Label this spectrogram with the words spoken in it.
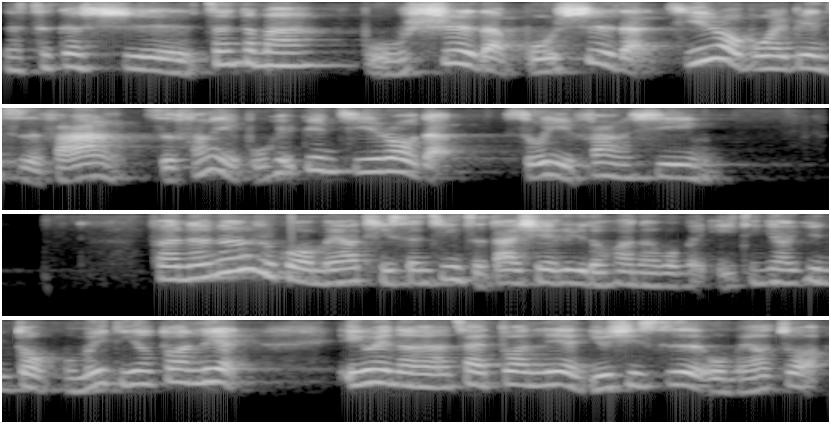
那这个是真的吗？不是的，不是的，肌肉不会变脂肪，脂肪也不会变肌肉的，所以放心。反而呢，如果我们要提升静止代谢率的话呢，我们一定要运动，我们一定要锻炼，因为呢，在锻炼，尤其是我们要做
